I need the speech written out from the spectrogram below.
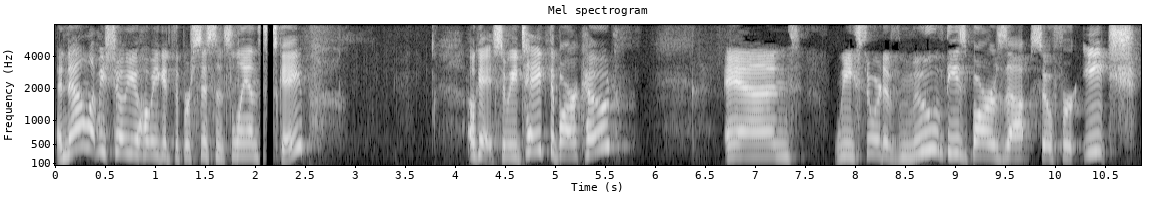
And now let me show you how we get the persistence landscape. Okay, so we take the barcode and we sort of move these bars up. So for each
